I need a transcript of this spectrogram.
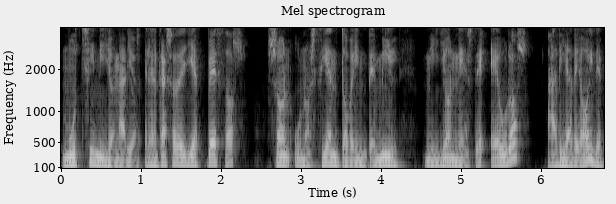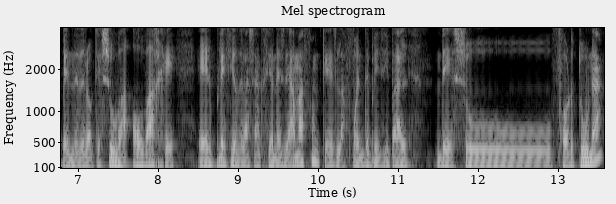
multimillonarios. En el caso de Jeff Bezos, son unos 120 mil millones de euros. A día de hoy depende de lo que suba o baje el precio de las acciones de Amazon, que es la fuente principal de su fortuna.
